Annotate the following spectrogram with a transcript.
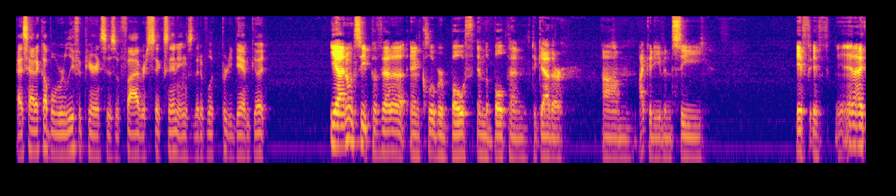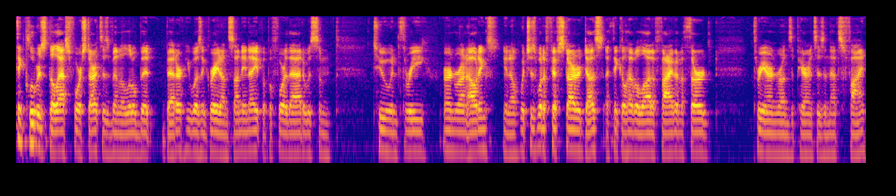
has had a couple relief appearances of five or six innings that have looked pretty damn good. Yeah, I don't see Pivetta and Kluber both in the bullpen together. Um, I could even see if if and I think Kluber's the last four starts has been a little bit better. He wasn't great on Sunday night, but before that it was some two and three earned run outings, you know, which is what a fifth starter does. I think he'll have a lot of five and a third, three earned runs appearances, and that's fine.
